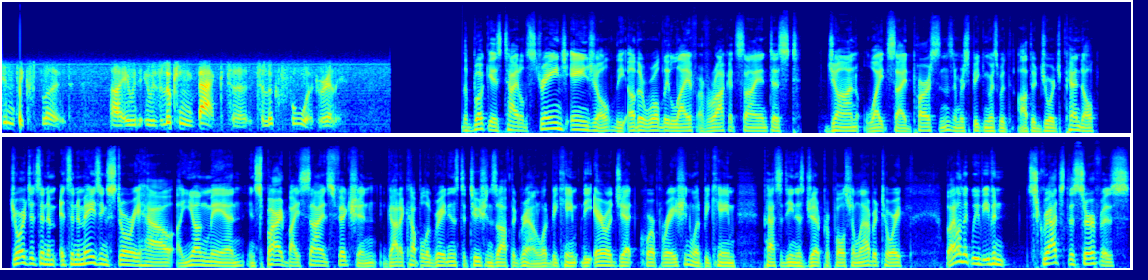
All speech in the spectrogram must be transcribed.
didn't explode. Uh, it, was, it was looking back to, to look forward, really. The book is titled Strange Angel The Otherworldly Life of Rocket Scientist John Whiteside Parsons, and we're speaking with author George Pendle. George, it's an, it's an amazing story how a young man, inspired by science fiction, got a couple of great institutions off the ground. What became the Aerojet Corporation, what became Pasadena's Jet Propulsion Laboratory. But I don't think we've even scratched the surface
